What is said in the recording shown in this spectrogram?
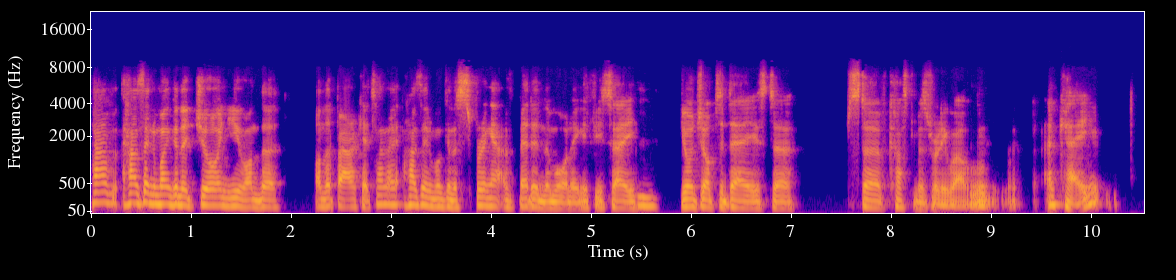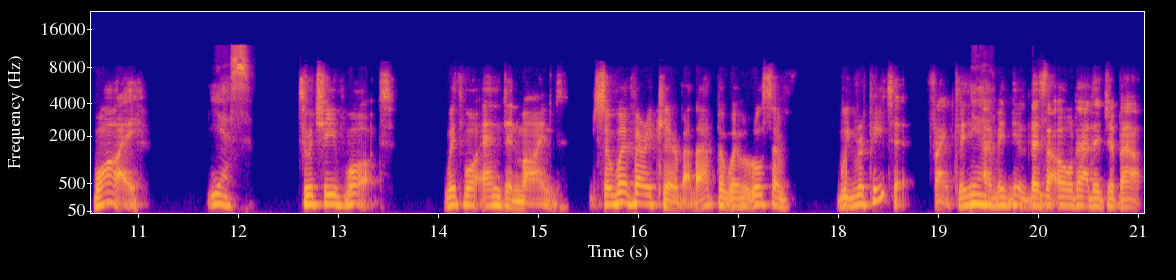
How how's anyone going to join you on the on the barricades? How, how's anyone going to spring out of bed in the morning if you say mm. your job today is to serve customers really well? Okay, why? Yes. To achieve what? With what end in mind? So we're very clear about that, but we're also we repeat it. Frankly, yeah. I mean, you know, there's that old adage about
